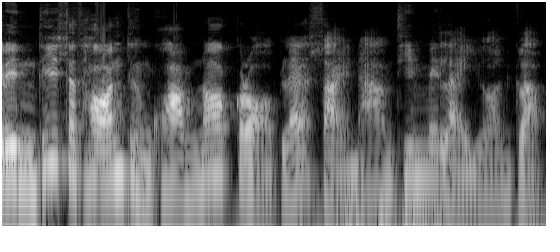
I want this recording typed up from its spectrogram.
กลิ่นที่สะท้อนถึงความนอกกรอบและสายน้ำที่ไม่ไหลย้อนกลับ ส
